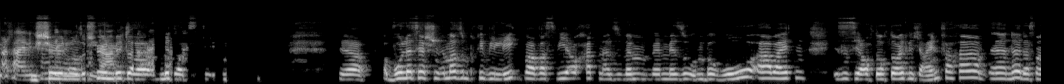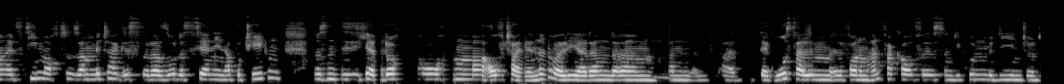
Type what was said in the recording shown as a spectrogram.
wahrscheinlich. Wie schön, also schön Mittag, Mittagsteam. Ja, obwohl das ja schon immer so ein Privileg war, was wir auch hatten. Also wenn, wenn wir so im Büro arbeiten, ist es ja auch doch deutlich einfacher, äh, ne, dass man als Team auch zusammen Mittag isst oder so. Das ist ja in den Apotheken, müssen die sich ja doch auch mal aufteilen, ne, weil die ja dann, ähm, dann äh, der Großteil im, äh, von einem Handverkauf ist und die Kunden bedient. Und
